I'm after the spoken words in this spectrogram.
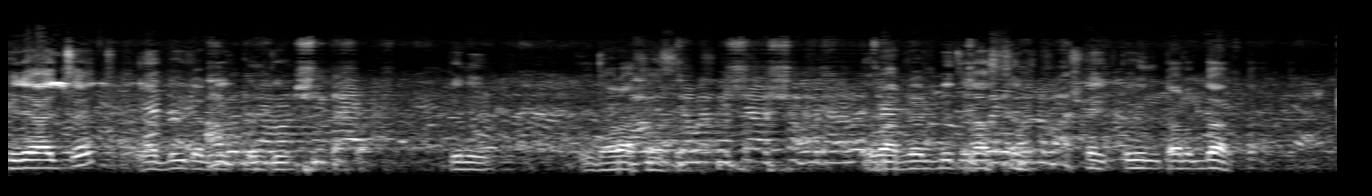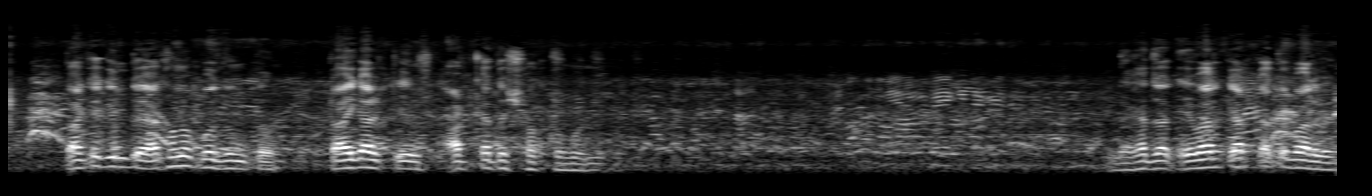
ফিরে আসছে আর দুইটা দিক কিন্তু তিনি ধরা রয়েছে এবার রেড দিতে যাচ্ছেন সেই তুহিন তরফদার। তাকে কিন্তু এখনও পর্যন্ত টাইগার টিমস আটকাতে সক্ষম হয়নি। দেখা যাক, এবার কি আটকাতে পারবেন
